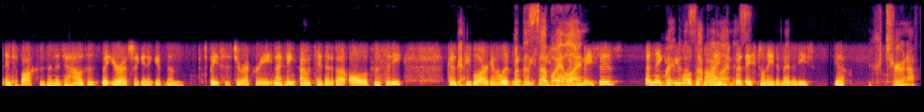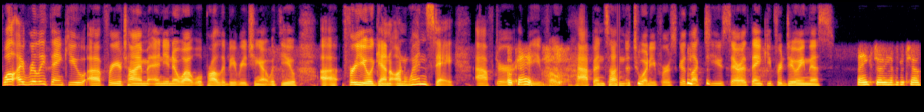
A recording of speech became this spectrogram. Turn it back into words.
into boxes and into houses, but you're actually going to give them spaces to recreate. And I think I would say that about all of the city because yeah. people are going to live but in the subway line spaces and they can right, be well designed, but they still need amenities. Yeah. True enough. Well, I really thank you uh, for your time. And you know what? We'll probably be reaching out with you uh, for you again on Wednesday after okay. the vote happens on the 21st. Good luck to you, Sarah. Thank you for doing this. Thanks, Jody. Have a good show.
